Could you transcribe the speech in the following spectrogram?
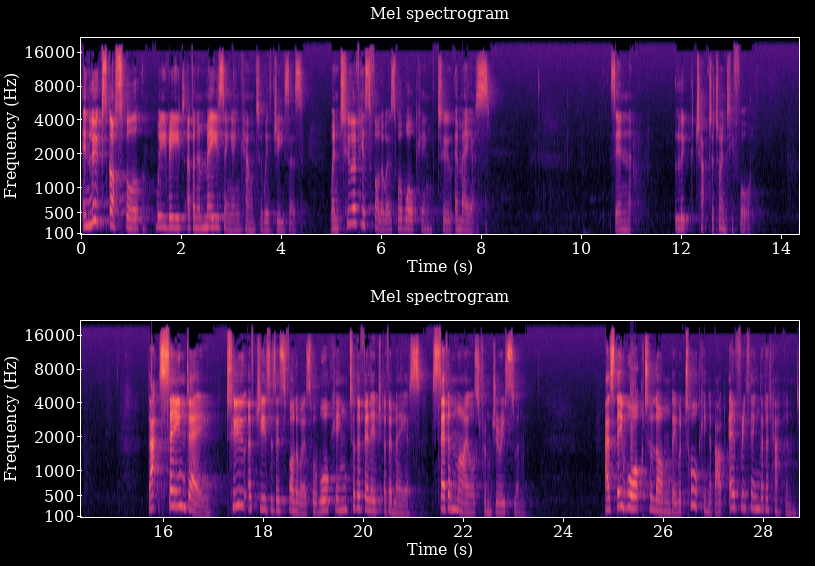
In Luke's Gospel, we read of an amazing encounter with Jesus when two of his followers were walking to Emmaus. It's in Luke chapter 24. That same day, two of Jesus' followers were walking to the village of Emmaus, seven miles from Jerusalem. As they walked along, they were talking about everything that had happened.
